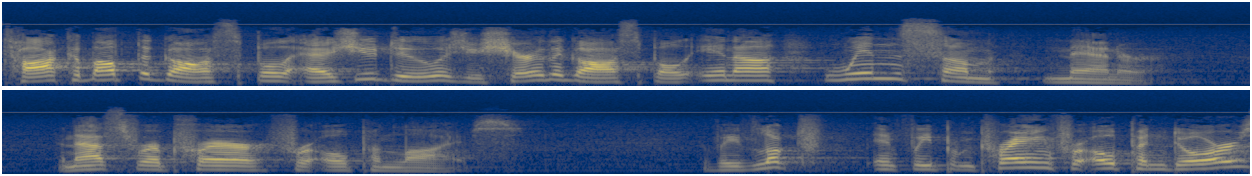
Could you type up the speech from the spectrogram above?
talk about the gospel as you do, as you share the gospel, in a winsome manner. And that's for a prayer for open lives. If we've looked if we've been praying for open doors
